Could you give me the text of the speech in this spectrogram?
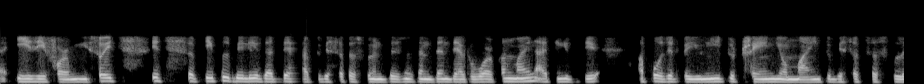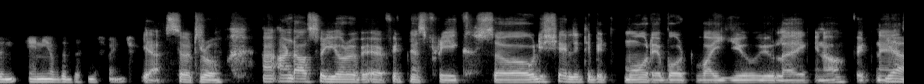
uh, easy for me. So it's, it's uh, people believe that they have to be successful in business and then they have to work on mind. I think it's the opposite way you need to train your mind to be successful in any of the business venture yeah so true uh, and also you're a, a, fitness freak so would you share a little bit more about why you you like you know fitness yeah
